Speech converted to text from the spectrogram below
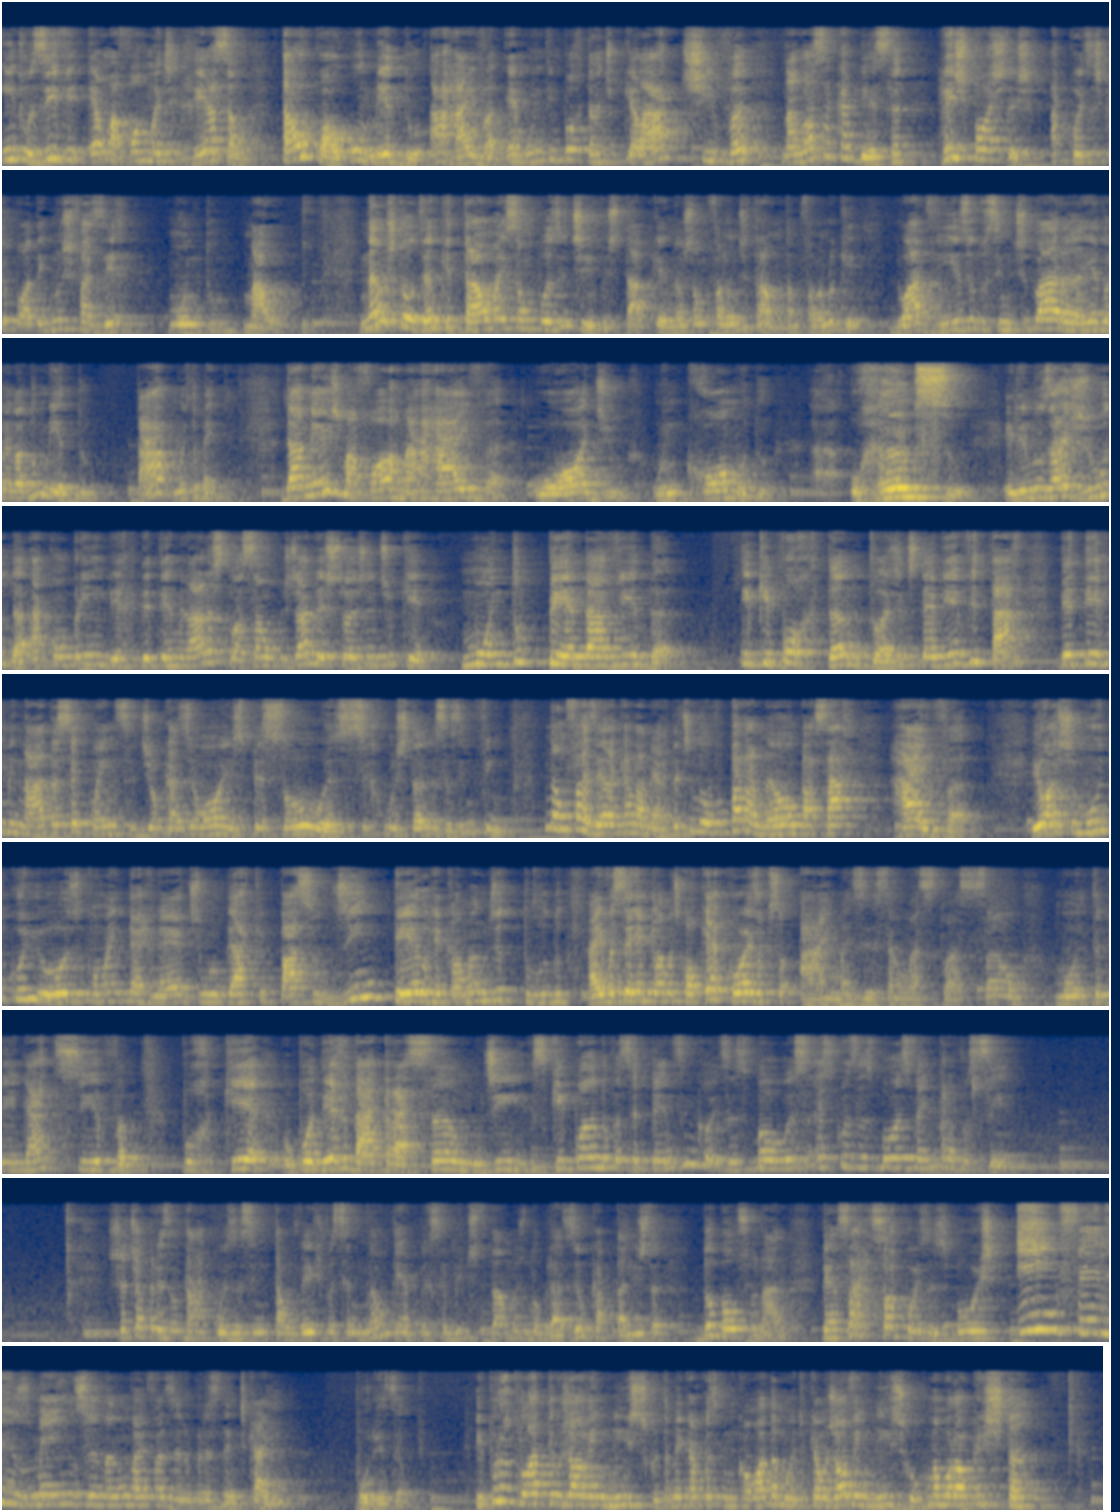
Inclusive, é uma forma de reação. Tal qual o medo, a raiva é muito importante, porque ela ativa na nossa cabeça respostas a coisas que podem nos fazer muito mal. Não estou dizendo que traumas são positivos, tá? Porque não estamos falando de trauma, estamos falando o quê? Do aviso, do sentido aranha, do negócio do medo, tá? Muito bem. Da mesma forma, a raiva, o ódio, o incômodo, o ranço, ele nos ajuda a compreender que determinada situação já deixou a gente o quê? Muito pé da vida. E que, portanto, a gente deve evitar determinada sequência de ocasiões, pessoas, circunstâncias, enfim. Não fazer aquela merda de novo para não passar raiva. Eu acho muito curioso como a internet um lugar que passa o dia inteiro reclamando de tudo. Aí você reclama de qualquer coisa, a pessoa, ai, mas isso é uma situação muito negativa. Porque o poder da atração diz que quando você pensa em coisas boas, as coisas boas vêm para você. Deixa eu te apresentar uma coisa assim, talvez você não tenha percebido, estamos no Brasil capitalista do Bolsonaro. Pensar só coisas boas, infelizmente, não vai fazer o presidente cair, por exemplo. E por outro lado tem o jovem místico, também que é uma coisa que me incomoda muito, que é um jovem místico com uma moral cristã.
